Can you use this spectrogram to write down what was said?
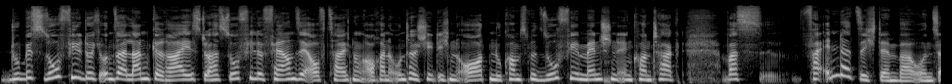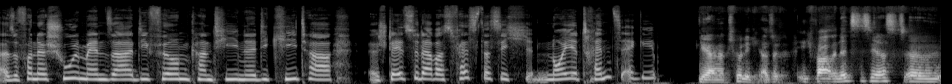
Du bist so viel durch unser Land gereist, du hast so viele Fernsehaufzeichnungen auch an unterschiedlichen Orten, du kommst mit so vielen Menschen in Kontakt. Was verändert sich denn bei uns? Also von der Schulmensa, die Firmenkantine, die Kita. Stellst du da was fest, dass sich neue Trends ergeben? Ja, natürlich. Also ich war letztes Jahr erst äh,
